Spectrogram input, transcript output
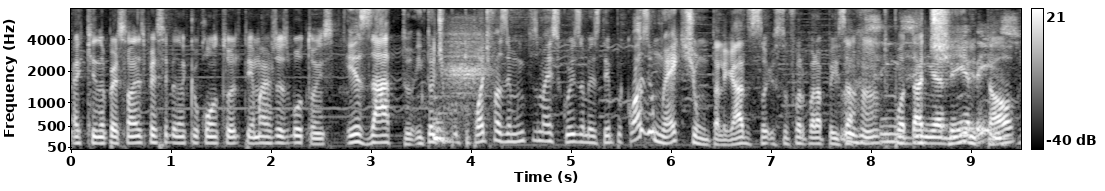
Aqui no Persona eles perceberam que o controle tem mais dois botões. Exato. Então, tipo, tu pode fazer muitas mais coisas ao mesmo tempo. É quase um action, tá ligado? Se, se tu for para pensar. Uhum. Tu Sim, pode dar sim, é tiro bem- é e bem tal. isso.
